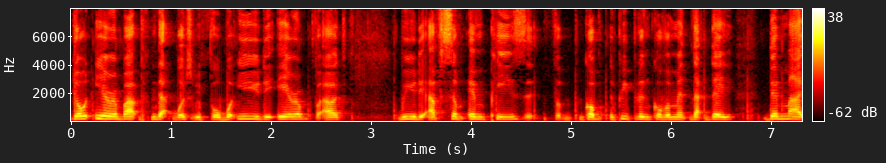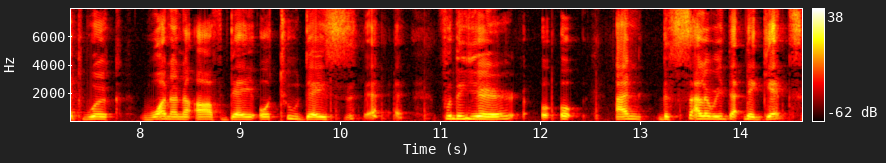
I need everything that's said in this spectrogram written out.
don't hear about them that much before but you usually hear about we have some MPs, people in government that they they might work one and a half day or two days for the year, and the salary that they get,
